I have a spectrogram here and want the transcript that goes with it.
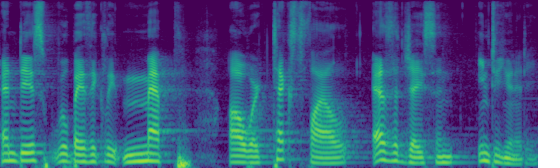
And this will basically map our text file as a JSON into Unity.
